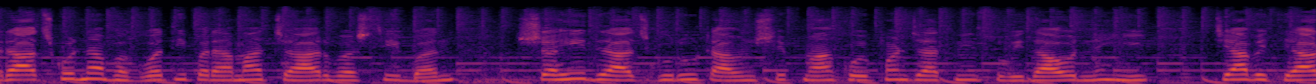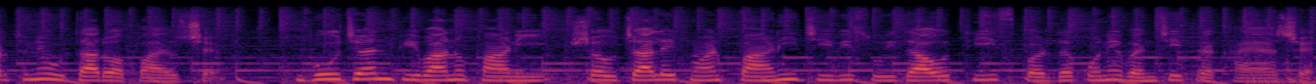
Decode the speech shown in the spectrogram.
રાજકોટના ભગવતીપરામાં ચાર વર્ષથી બંધ શહીદ રાજગુરુ ટાઉનશીપમાં કોઈપણ જાતની સુવિધાઓ નહીં જ્યાં વિદ્યાર્થીઓને ઉતારો અપાયો છે ભોજન પીવાનું પાણી શૌચાલય પણ પાણી જેવી સુવિધાઓથી સ્પર્ધકોને વંચિત રખાયા છે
